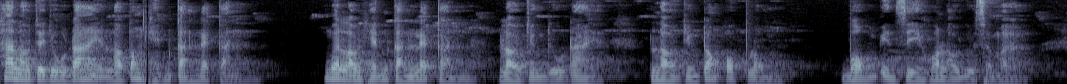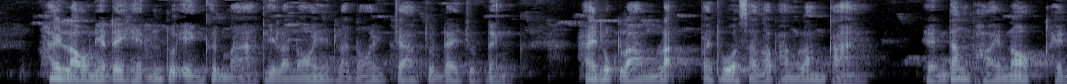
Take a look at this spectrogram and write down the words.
ถ้าเราจะอยู่ได้เราต้องเห็นกันและกัน เมื่อเราเห็นกันและกัน เราจึงอยู่ได้ เราจึงต้องอบรมบ่มอินทรีย์ของเราอยู่เสมอ ให้เราเนี่ยได้เห็นตัวเองขึ้นมาทีละน้อยละน้อยจากจุดใดจุดหนึ่ง ให้ลุกลามละไปทั่วสารพังร่างกาย เห็นทั้งภายนอก เห็น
